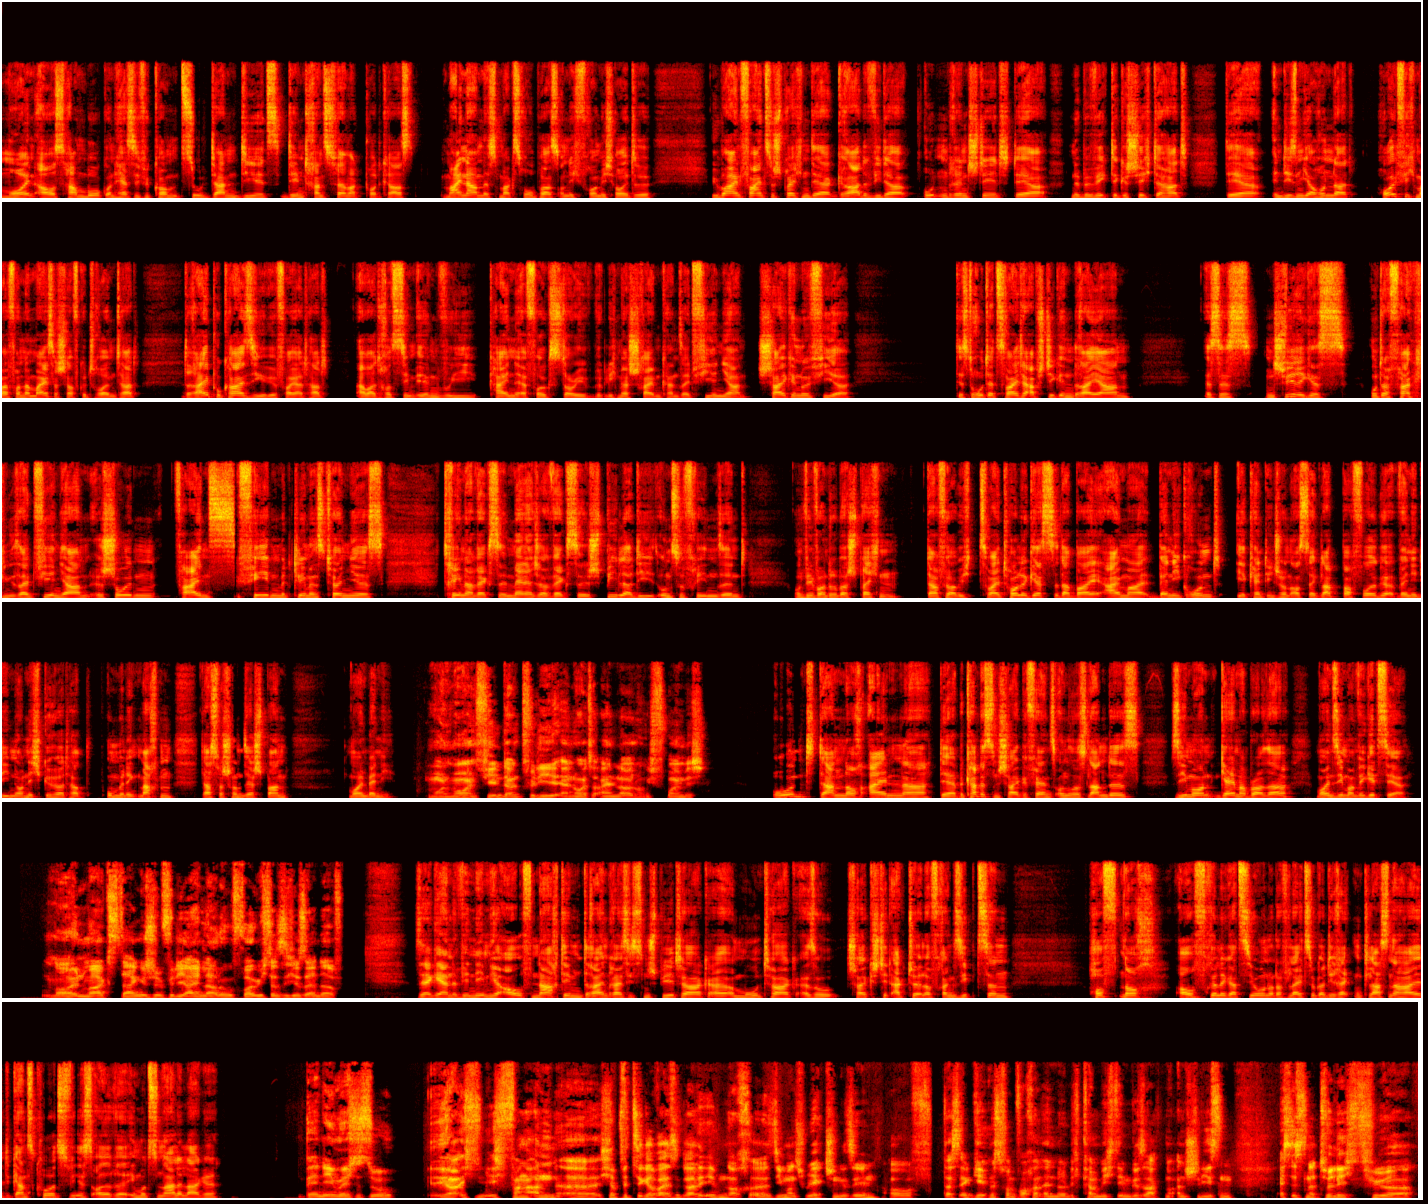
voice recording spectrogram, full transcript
Moin aus Hamburg und herzlich willkommen zu Dann Deals, dem Transfermarkt-Podcast. Mein Name ist Max Ropas und ich freue mich heute über einen Verein zu sprechen, der gerade wieder unten drin steht, der eine bewegte Geschichte hat, der in diesem Jahrhundert häufig mal von der Meisterschaft geträumt hat, drei Pokalsiege gefeiert hat, aber trotzdem irgendwie keine Erfolgsstory wirklich mehr schreiben kann seit vielen Jahren. Schalke 04. Es droht der zweite Abstieg in drei Jahren. Es ist ein schwieriges Unterfangen seit vielen Jahren äh, Schulden, Vereinsfäden mit Clemens Tönnies, Trainerwechsel, Managerwechsel, Spieler, die unzufrieden sind. Und wir wollen drüber sprechen. Dafür habe ich zwei tolle Gäste dabei. Einmal Benny Grund, ihr kennt ihn schon aus der Gladbach-Folge. Wenn ihr die noch nicht gehört habt, unbedingt machen. Das war schon sehr spannend. Moin, Benny. Moin, moin. Vielen Dank für die erneute Einladung. Ich freue mich. Und dann noch einer der bekanntesten Schalke-Fans unseres Landes, Simon Gamer Brother. Moin, Simon, wie geht's dir? Moin Max, Dankeschön für die Einladung. Freue mich, dass ich hier sein darf. Sehr gerne. Wir nehmen hier auf nach dem 33. Spieltag äh, am Montag. Also Schalke steht aktuell auf Rang 17. Hofft noch auf Relegation oder vielleicht sogar direkten Klassenerhalt. Ganz kurz, wie ist eure emotionale Lage? Benny, möchtest du? Ja, ich, ich fange an. Äh, ich habe witzigerweise gerade eben noch äh, Simons Reaction gesehen auf das Ergebnis vom Wochenende und ich kann mich dem gesagt nur anschließen. Es ist natürlich für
